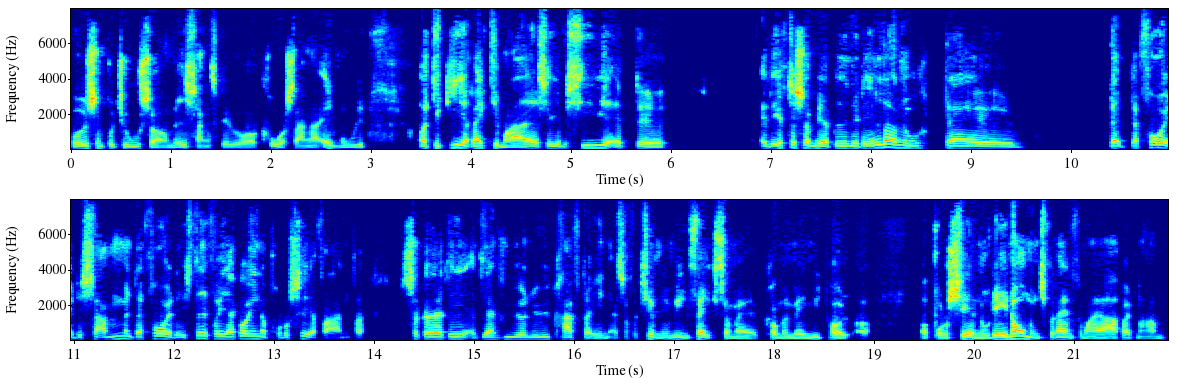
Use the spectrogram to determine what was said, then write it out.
både som producer og medsangskriver og korsanger og alt muligt. Og det giver rigtig meget. Altså, jeg vil sige, at, øh, at eftersom jeg er blevet lidt ældre nu, der, øh, der, der får jeg det samme, men der får jeg det, i stedet for at jeg går ind og producerer for andre, så gør jeg det, at jeg hyrer nye kræfter ind. Altså for eksempel Emil Falk, som er kommet med i mit hold og, og producerer nu. Det er enormt inspirerende for mig at arbejde med ham.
